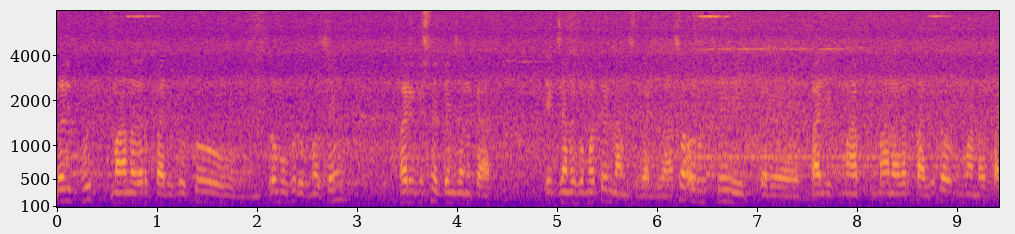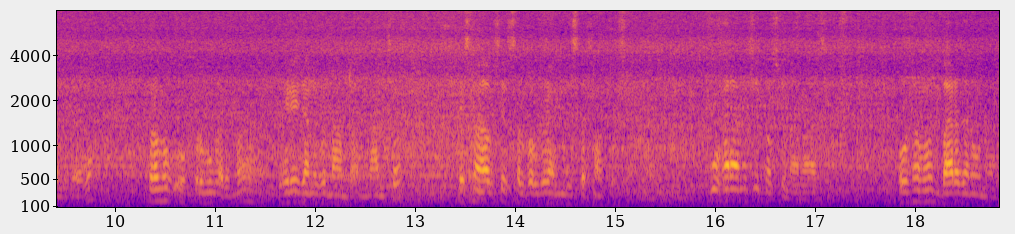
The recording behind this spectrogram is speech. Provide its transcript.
ललितपुर महानगरपालिकाको प्रमुख रूपमा चाहिँ हरिकृष्ण व्यञ्जनकार एकजनाको मात्रै नाम सिफारिस भएको छ। अरू चाहिँ पालिका महा महानगरपालिका उपमहानगरपालिकाका प्रमुख उपप्रमुखहरूमा धेरैजनाको नाम नाम छ। त्यसमा आवश्यक छलफल गरेर हामी निष्कर्षमा पुग्छौँ पोखरामा चाहिँ कसको नाम आएको छ? ওঠানো বারো জন উনার।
